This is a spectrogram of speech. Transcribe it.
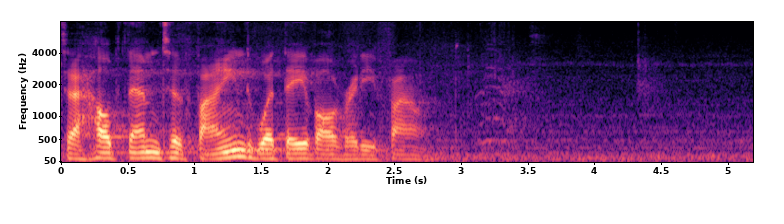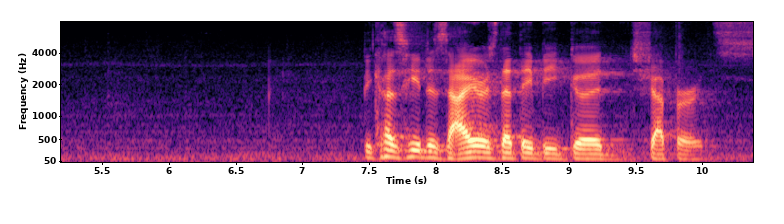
to help them to find what they've already found. Because he desires that they be good shepherds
